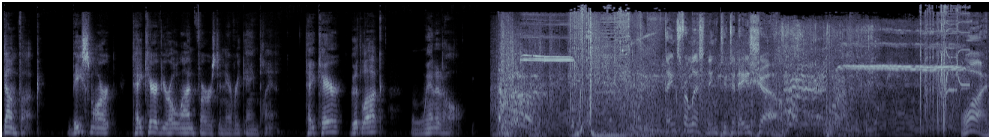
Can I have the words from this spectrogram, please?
dumb fuck. Be smart. Take care of your O line first in every game plan. Take care. Good luck. Win it all. Thanks for listening to today's show. One,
